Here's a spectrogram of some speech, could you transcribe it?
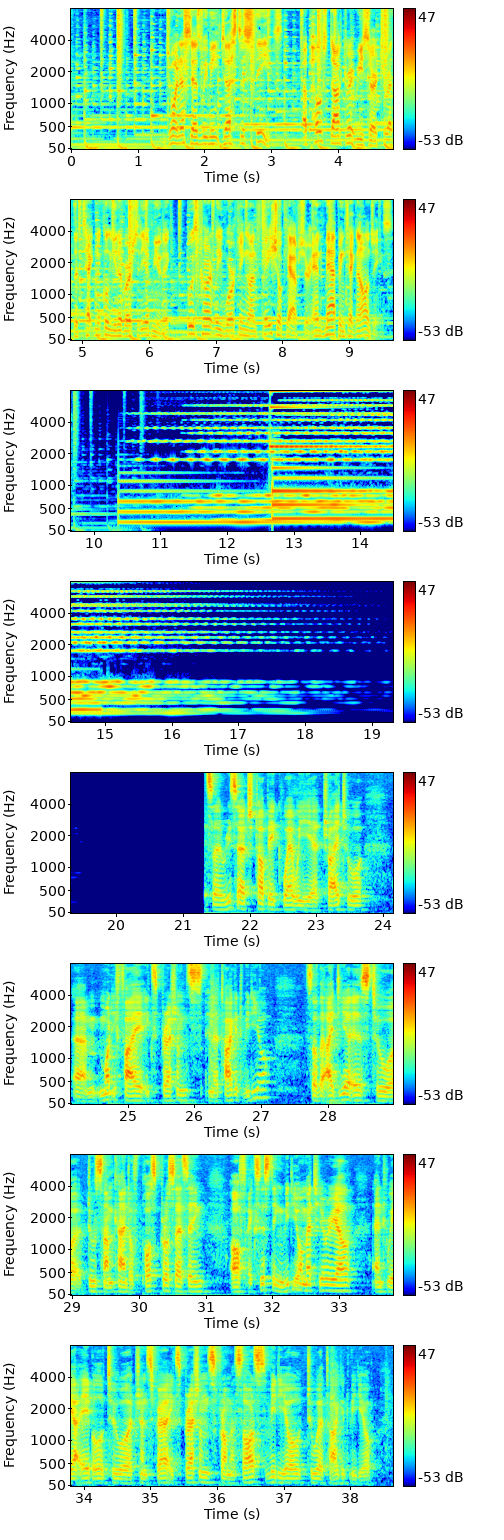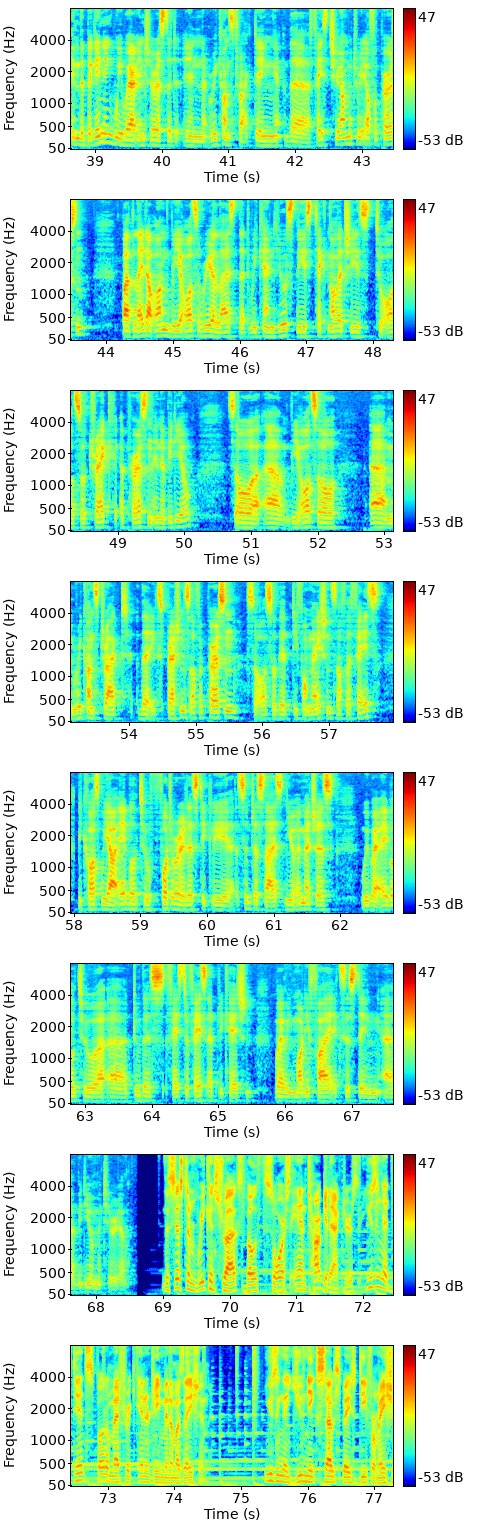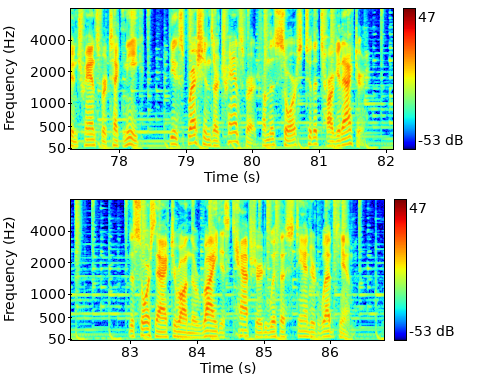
Join us as we meet Justus Thies, a postdoctorate researcher at the Technical University of Munich who is currently working on facial capture and mapping technologies. It's a research topic where we uh, try to um, modify expressions in a target video. So the idea is to uh, do some kind of post-processing of existing video material and we are able to uh, transfer expressions from a source video to a target video. In the beginning we were interested in reconstructing the face geometry of a person but later on we also realized that we can use these technologies to also track a person in a video. So uh, we also um, reconstruct the expressions of a person, so also the deformations of the face. Because we are able to photorealistically synthesize new images, we were able to uh, do this face-to-face -face application where we modify existing uh, video material. The system reconstructs both source and target actors using a dense photometric energy minimization. Using a unique subspace deformation transfer technique, the expressions are transferred from the source to the target actor. The source actor on the right is captured with a standard webcam.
